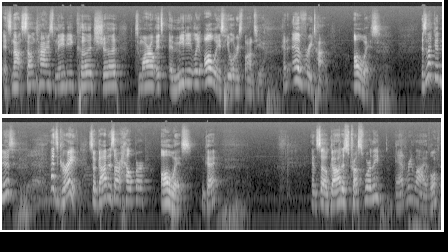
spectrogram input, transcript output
It's not sometimes, maybe, could, should, tomorrow. It's immediately, always, he will respond to you. And every time, always. Isn't that good news? That's great. So God is our helper always, okay? And so God is trustworthy and reliable,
